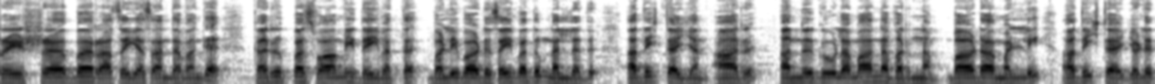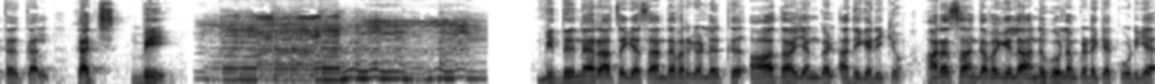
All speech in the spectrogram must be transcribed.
ரிஷப ராசியை சார்ந்தவங்க கருப்ப சுவாமி தெய்வத்தை வழிபாடு செய்வதும் நல்லது. அதிர்ஷ்டயன் ஆறு அனுகூலமான வர்ணம். பாடாமல்லி அதிர்ஷ்ட எழுத்துக்கள் ஹச் வி மிதுன ராசியை சார்ந்தவர்களுக்கு ஆதாயங்கள் அதிகரிக்கும். அரசாங்க வகையில் அனுகூலம் கிடைக்கக்கூடிய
